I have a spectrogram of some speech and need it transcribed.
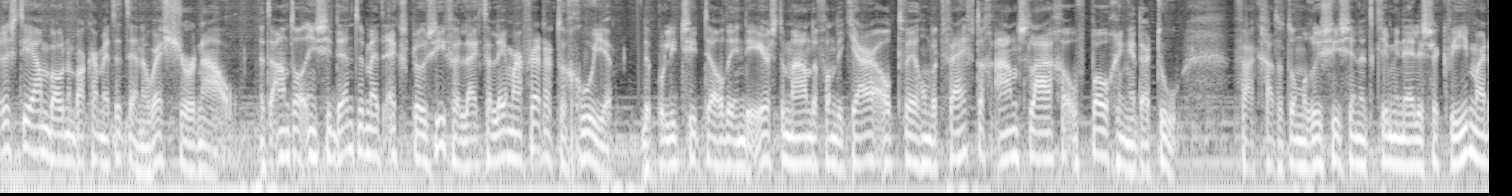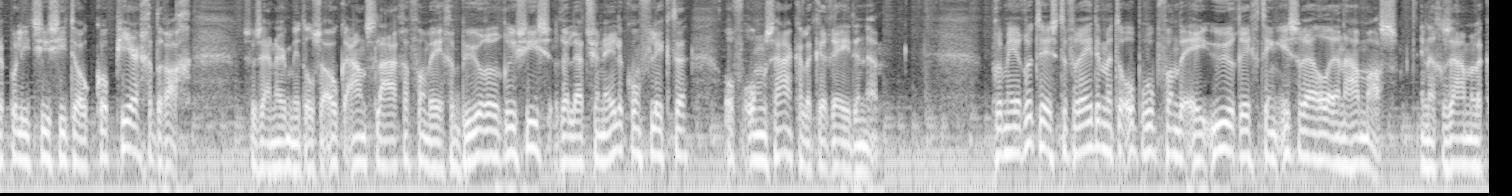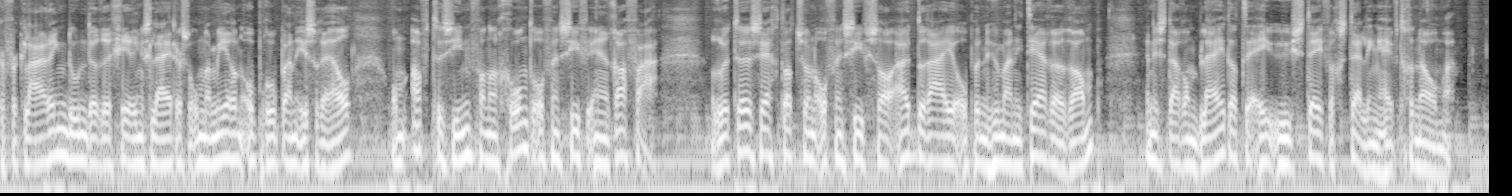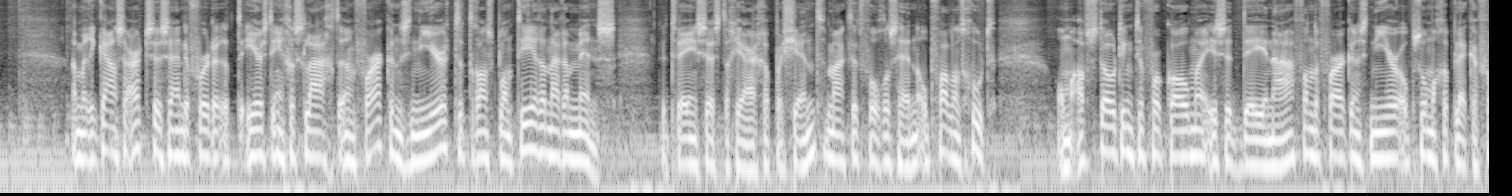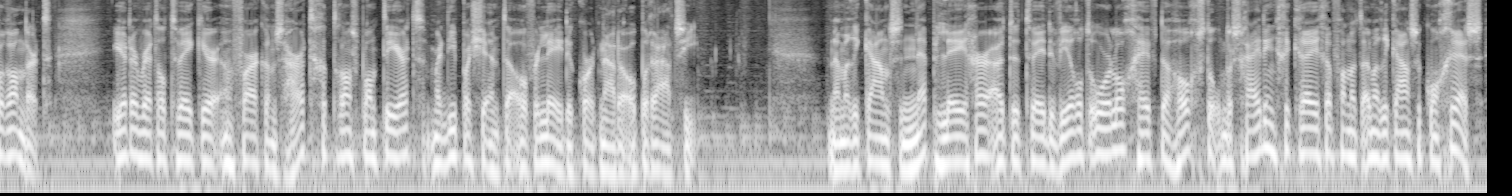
Christian Bonenbakker met het NOS Journaal. Het aantal incidenten met explosieven lijkt alleen maar verder te groeien. De politie telde in de eerste maanden van dit jaar al 250 aanslagen of pogingen daartoe. Vaak gaat het om ruzies in het criminele circuit, maar de politie ziet ook kopieergedrag. Zo zijn er inmiddels ook aanslagen vanwege burenruzies, relationele conflicten of om zakelijke redenen. Premier Rutte is tevreden met de oproep van de EU richting Israël en Hamas. In een gezamenlijke verklaring doen de regeringsleiders onder meer een oproep aan Israël... om af te zien van een grondoffensief in Rafah. Rutte zegt dat zo'n offensief zal uitdraaien op een humanitaire ramp... en is daarom blij dat de EU stevig stelling heeft genomen. Amerikaanse artsen zijn er voor het eerst in geslaagd een varkensnier te transplanteren naar een mens. De 62-jarige patiënt maakt het volgens hen opvallend goed. Om afstoting te voorkomen is het DNA van de varkensnier op sommige plekken veranderd. Eerder werd al twee keer een varkenshart getransplanteerd... maar die patiënten overleden kort na de operatie. Een Amerikaans nepleger uit de Tweede Wereldoorlog... heeft de hoogste onderscheiding gekregen van het Amerikaanse congres.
